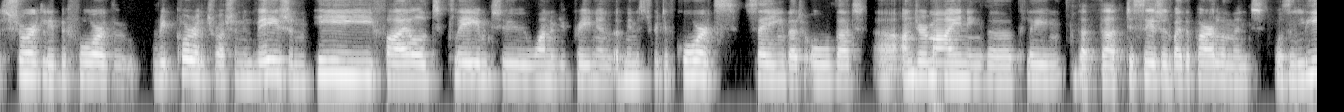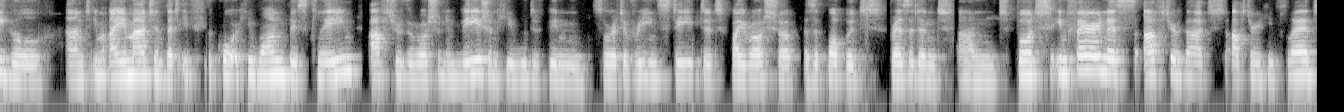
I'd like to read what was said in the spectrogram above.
shortly before the current Russian invasion, he filed claim to one of Ukrainian administrative courts saying that all that uh, undermining the claim that that decision by the parliament was illegal and I imagine that if the court he won this claim after the Russian invasion, he would have been sort of reinstated by Russia as a puppet president. And but in fairness, after that, after he fled,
